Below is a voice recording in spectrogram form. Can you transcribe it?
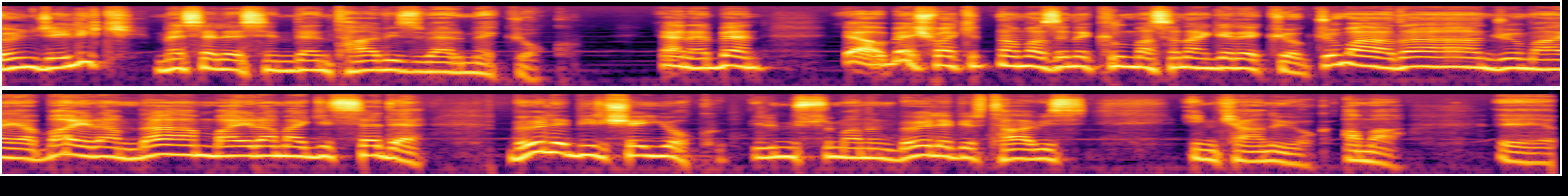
öncelik meselesinden taviz vermek yok. Yani ben ya beş vakit namazını kılmasına gerek yok. Cuma'dan cumaya, bayramdan bayrama gitse de böyle bir şey yok. Bir Müslümanın böyle bir taviz imkanı yok. Ama e,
